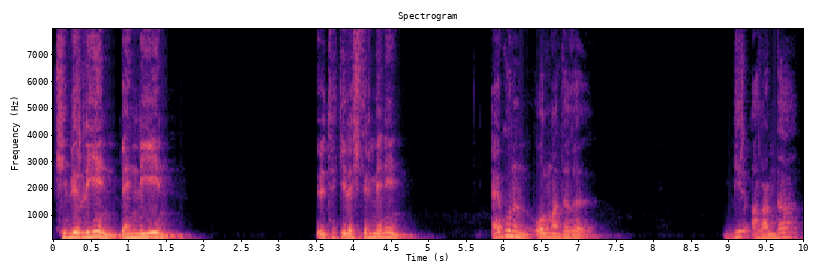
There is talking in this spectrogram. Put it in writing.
kibirliğin, benliğin, ötekileştirmenin, egonun olmadığı bir alanda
